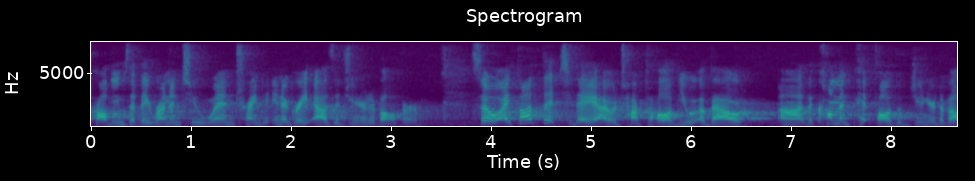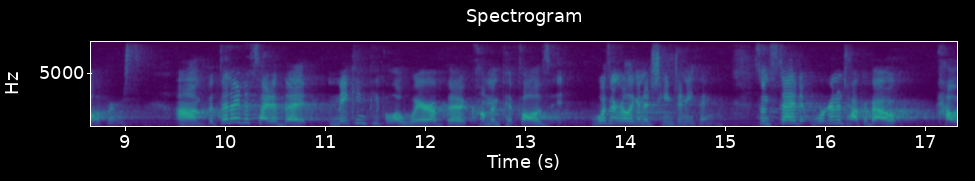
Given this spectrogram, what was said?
problems that they run into when trying to integrate as a junior developer. So I thought that today I would talk to all of you about uh, the common pitfalls of junior developers. Um, but then I decided that making people aware of the common pitfalls wasn't really going to change anything. So instead, we're going to talk about how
